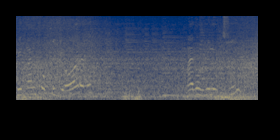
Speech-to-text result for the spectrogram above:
Tem mais um pouquinho de hora, né? Mais uns minutinhos.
